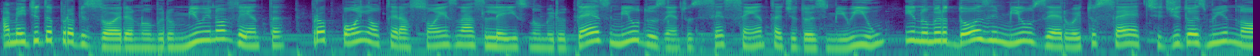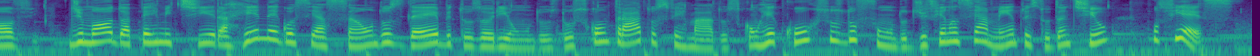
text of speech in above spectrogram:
a medida provisória número 1090 propõe alterações nas leis número 10.260 de 2001 e número 12.087 de 2009, de modo a permitir a renegociação dos débitos oriundos dos contratos firmados com recursos do Fundo de Financiamento Estudantil, o FIES.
